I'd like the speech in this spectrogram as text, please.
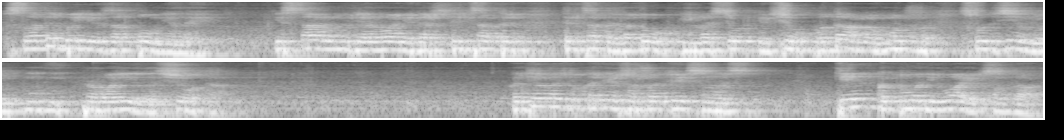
склады были заполнены. И старым мундированием, даже 30-х 30 годов, гимнастерки, все, куда оно, быть, сквозь землю провалилось, все это. Хотелось бы, конечно же, ответственность тех, кто одевает солдат.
